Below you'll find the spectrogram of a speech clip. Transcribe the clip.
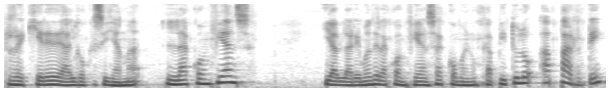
requiere de algo que se llama la confianza. Y hablaremos de la confianza como en un capítulo aparte,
